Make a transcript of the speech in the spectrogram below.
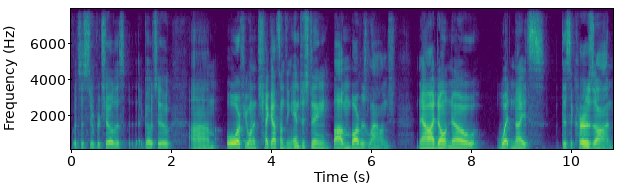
which is super chill to go to. Um, or if you want to check out something interesting, Bob and Barbara's Lounge. Now I don't know what nights this occurs on,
